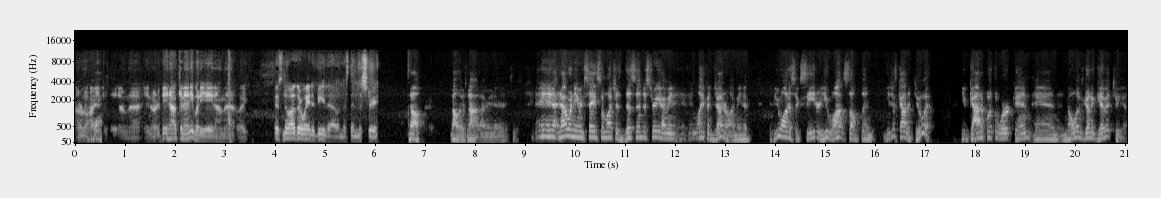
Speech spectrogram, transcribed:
I don't know how Yeah. you can hate on that. You know what I mean? How can anybody hate on that? Like There's no other way to be though in this industry. No, no, there's not. I mean, it's, and, and I wouldn't even say so much as this industry. I mean, in life in general. I mean, if if you want to succeed or you want something, you just got to do it. You got to put the work in, and no one's going to give it to you.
